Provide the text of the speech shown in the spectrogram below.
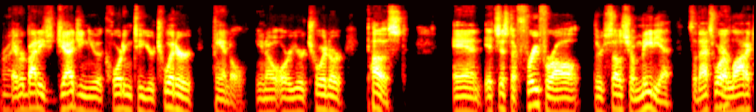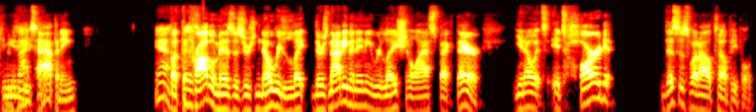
Right. Everybody's judging you according to your Twitter handle, you know, or your Twitter post. And it's just a free for all through social media. So that's where a lot of community exactly. happening. Yeah. But the problem is, is there's no relate. There's not even any relational aspect there. You know, it's it's hard. This is what I'll tell people.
